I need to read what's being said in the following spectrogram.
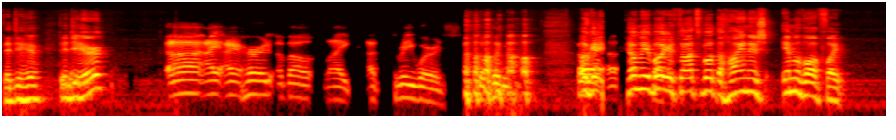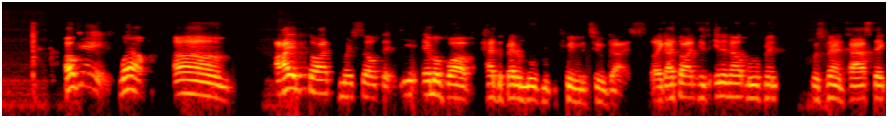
Did you hear? Did you hear? Uh, I I heard about like uh, three words. So okay, uh, tell me about your thoughts about the Heinisch Imavov fight. Okay, well, um, I thought to myself that Imavov had the better movement between the two guys. Like I thought his in and out movement was fantastic.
